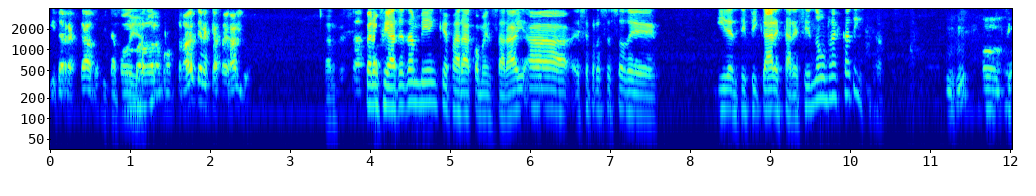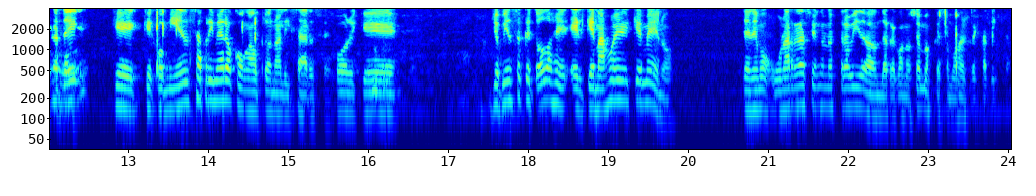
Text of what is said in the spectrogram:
y te rescato. Y te apoyo. Pero de lo contrario, tienes que hacer algo. Pero fíjate también que para comenzar a, ese proceso de identificar, estaré siendo un rescatista. Fíjate que, comienza primero con autoanalizarse, porque yo pienso que todos, el que más o el que menos, tenemos una relación en nuestra vida donde reconocemos que somos el rescatista.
